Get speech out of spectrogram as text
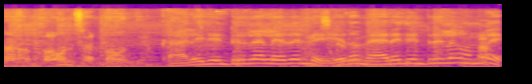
బాగుంది సార్ బాగుంది. కాలేజ్ ఎంట్రీలా లేదండి ఏదో మ్యారేజ్ ఎంట్రీలా ఉంది.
